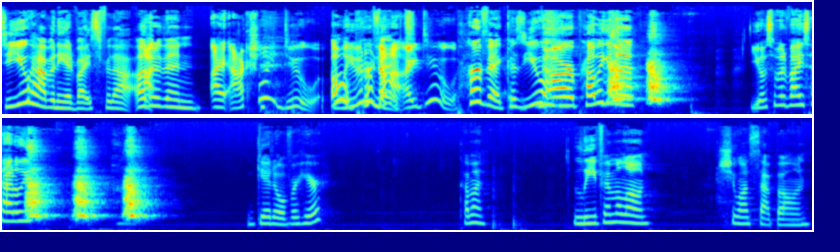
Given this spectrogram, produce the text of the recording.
Do you have any advice for that other than I actually do. Oh, Believe it or not. I do. perfect cuz you are probably going to You have some advice, Hadley? get over here. Come on. Leave him alone. She wants that bone.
